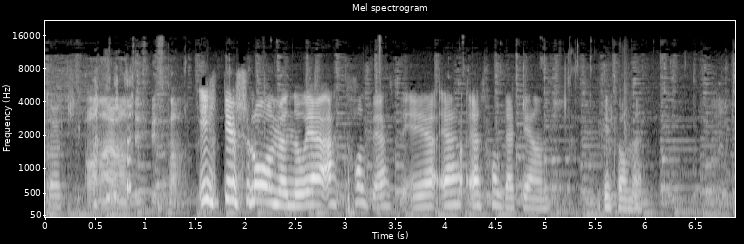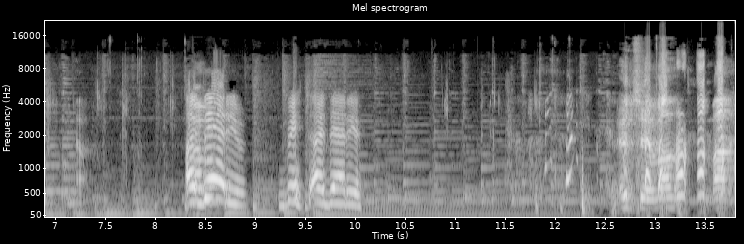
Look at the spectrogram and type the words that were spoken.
Takk. Å nei, vent, jeg spiste dem. Ikke slå meg nå! Jeg er et halvt hjerte jeg, jeg, jeg er et halvt hjerte igjen. Ikke slå meg. Ja. I dare you! Bitch, I dare you! Unnskyld, men, men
